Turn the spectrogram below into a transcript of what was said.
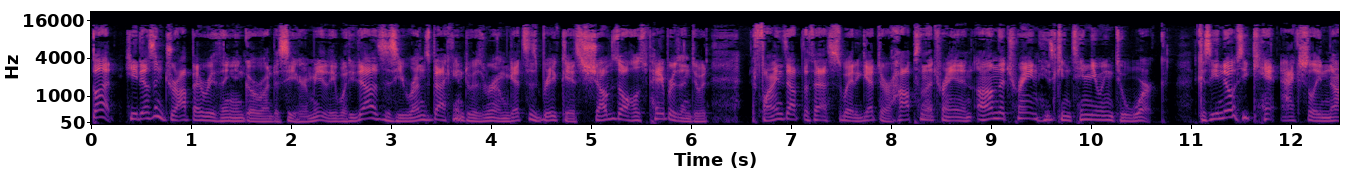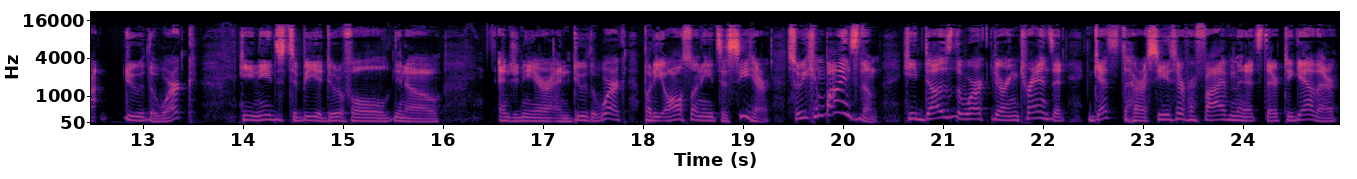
But he doesn't drop everything and go run to see her immediately. What he does is he runs back into his room, gets his briefcase, shoves all his papers into it, finds out the fastest way to get to her, hops on the train, and on the train he's continuing to work because he knows he can't actually not do the work. He needs to be a dutiful, you know, engineer and do the work, but he also needs to see her. So he combines them. He does the work during transit, gets to her, sees her for five minutes, they're together,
